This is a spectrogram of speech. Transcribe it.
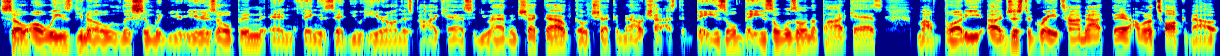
So always, you know, listen with your ears open and things that you hear on this podcast and you haven't checked out, go check them out. Shout outs to Basil. Basil was on the podcast. My buddy, uh, just a great time out there. I want to talk about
